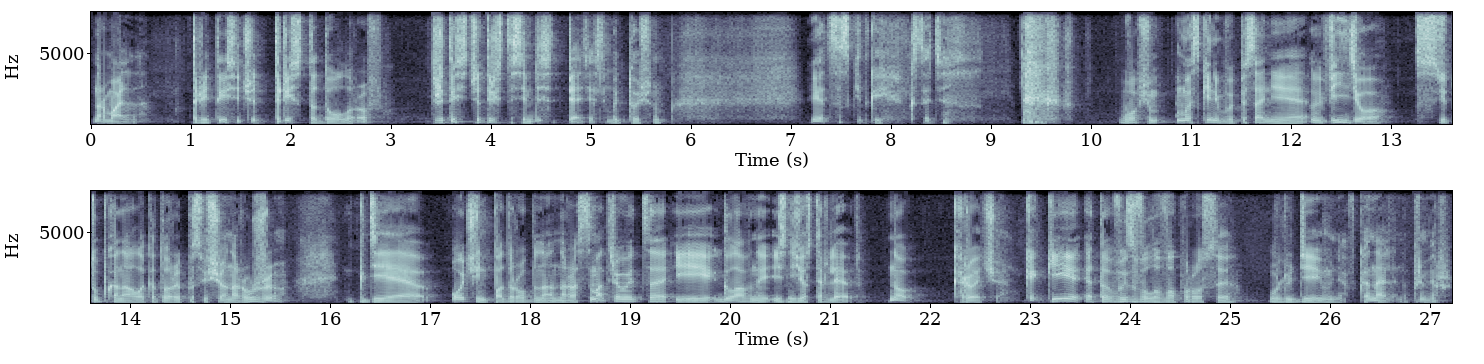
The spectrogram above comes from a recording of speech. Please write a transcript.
нормально. 3300 долларов. 3375, если быть точным. И это со скидкой, кстати. В общем, мы скинем в описании видео с YouTube-канала, который посвящен оружию, где очень подробно она рассматривается, и главное, из нее стреляют. Но, короче, какие это вызвало вопросы у людей у меня в канале, например?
